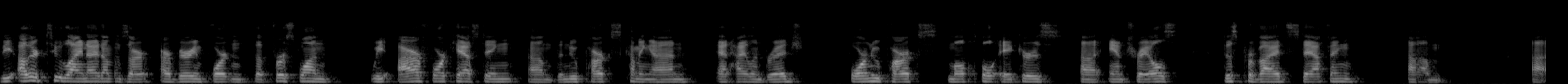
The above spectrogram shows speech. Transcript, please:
the other two line items are, are very important. The first one, we are forecasting um, the new parks coming on at Highland Bridge, four new parks, multiple acres uh, and trails. This provides staffing um, uh,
